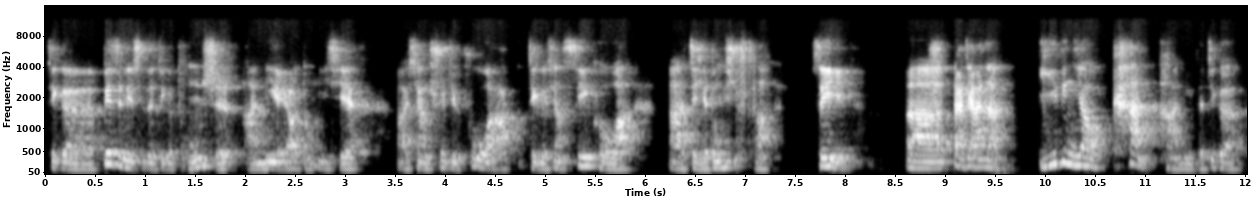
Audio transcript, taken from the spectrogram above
这个 Business 的这个同时啊，你也要懂一些啊像数据库啊，这个像 SQL 啊啊这些东西啊，所以啊大家呢。一定要看哈你的这个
